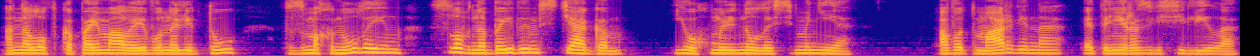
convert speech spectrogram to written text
Она ловко поймала его на лету, взмахнула им, словно боевым стягом, и ухмыльнулась мне. А вот Марвина это не развеселило.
